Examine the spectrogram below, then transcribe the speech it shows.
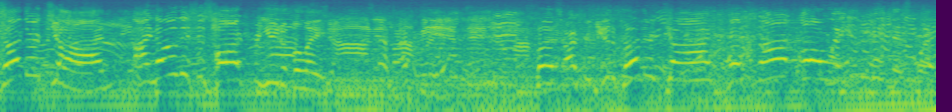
Brother John, I know this is hard for you to believe. But it's hard for you to Brother John has not always been this way.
